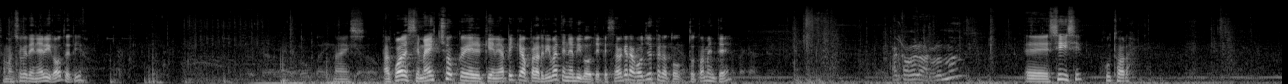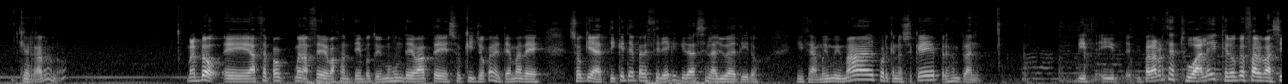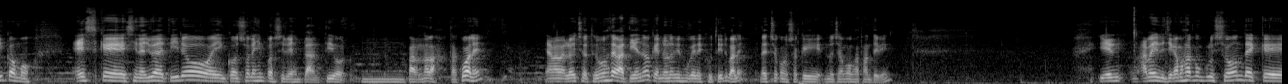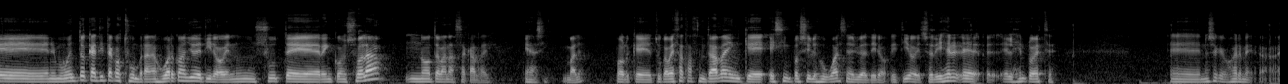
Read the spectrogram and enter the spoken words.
Se me ha hecho que tenía bigote, tío Nice Tal cual, se me ha hecho que el que me ha picado por arriba tenía bigote Pensaba que era Goyo, pero to- totalmente, ¿eh? ¿Acabó la ronda? Eh, sí, sí, justo ahora. Qué raro, ¿no? Bueno, pero eh, hace poco, bueno, hace bastante tiempo tuvimos un debate Soki y yo con el tema de Soki, ¿a ti qué te parecería que quitasen la ayuda de tiro? Y dice, "Ah, muy muy mal, porque no sé qué, pero es en plan. dice- palabras textuales, creo que fue algo así como: Es que sin ayuda de tiro en consolas es imposible. En plan, tío, mm, para nada, tal cual, ¿eh? Ya me lo he dicho, estuvimos debatiendo, que no es lo mismo que discutir, ¿vale? De hecho, con Soki nos llevamos bastante bien. Y en- a ver, llegamos a la conclusión de que en el momento que a ti te acostumbran a jugar con ayuda de tiro en un shooter en consola, no te van a sacar de ahí. Es así, ¿vale? Porque tu cabeza está centrada en que es imposible jugar sin ayuda de tiro. Y tío, eso dije el, el- el ejemplo este. Eh, no sé qué cogerme. Ah.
